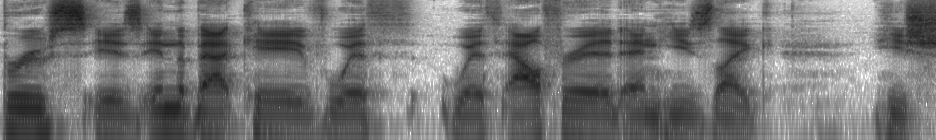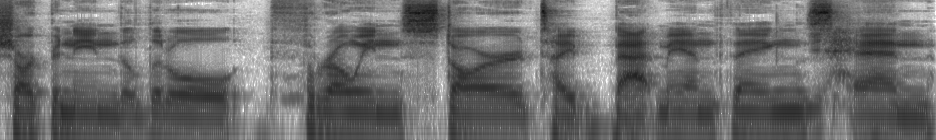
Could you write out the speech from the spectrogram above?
Bruce is in the Batcave with with Alfred, and he's like he's sharpening the little throwing star type Batman things, and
